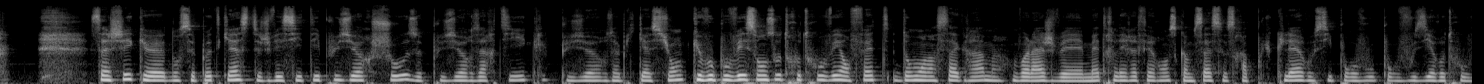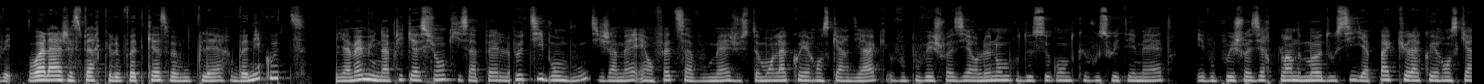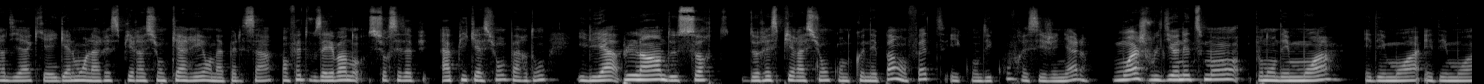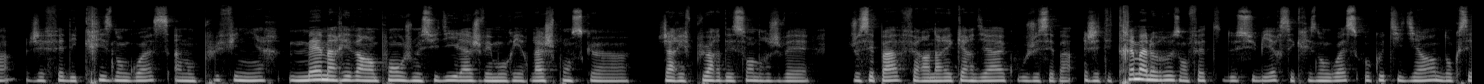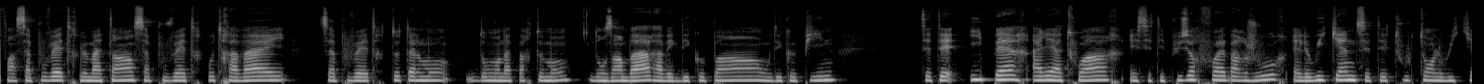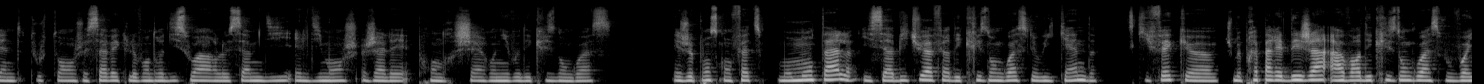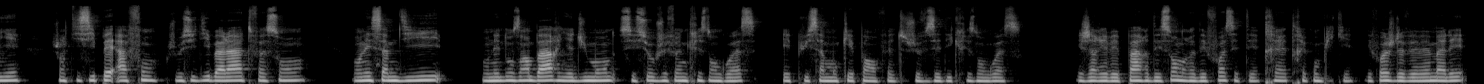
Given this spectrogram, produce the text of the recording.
Sachez que dans ce podcast, je vais citer plusieurs choses, plusieurs articles, plusieurs applications que vous pouvez sans doute retrouver en fait dans mon Instagram. Voilà, je vais mettre les références comme ça, ce sera plus clair aussi pour vous, pour vous y retrouver. Voilà, j'espère que le podcast va vous plaire. Bonne écoute il y a même une application qui s'appelle Petit Bambou, si jamais, et en fait ça vous met justement la cohérence cardiaque. Vous pouvez choisir le nombre de secondes que vous souhaitez mettre, et vous pouvez choisir plein de modes aussi. Il n'y a pas que la cohérence cardiaque, il y a également la respiration carrée, on appelle ça. En fait, vous allez voir sur cette application, pardon, il y a plein de sortes de respiration qu'on ne connaît pas en fait et qu'on découvre et c'est génial. Moi, je vous le dis honnêtement, pendant des mois et des mois et des mois, j'ai fait des crises d'angoisse à n'en plus finir, même arrivé à un point où je me suis dit là, je vais mourir. Là, je pense que j'arrive plus à redescendre, je vais je sais pas, faire un arrêt cardiaque ou je sais pas. J'étais très malheureuse en fait de subir ces crises d'angoisse au quotidien. Donc c'est, enfin, ça pouvait être le matin, ça pouvait être au travail, ça pouvait être totalement dans mon appartement, dans un bar avec des copains ou des copines. C'était hyper aléatoire et c'était plusieurs fois par jour. Et le week-end, c'était tout le temps le week-end, tout le temps. Je savais que le vendredi soir, le samedi et le dimanche, j'allais prendre cher au niveau des crises d'angoisse. Et je pense qu'en fait, mon mental, il s'est habitué à faire des crises d'angoisse le week-end, ce qui fait que je me préparais déjà à avoir des crises d'angoisse, vous voyez. J'anticipais à fond. Je me suis dit, bah là, de toute façon, on est samedi, on est dans un bar, il y a du monde, c'est sûr que je vais faire une crise d'angoisse. Et puis ça manquait pas en fait, je faisais des crises d'angoisse. Et j'arrivais pas à redescendre, des fois c'était très très compliqué. Des fois je devais même aller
